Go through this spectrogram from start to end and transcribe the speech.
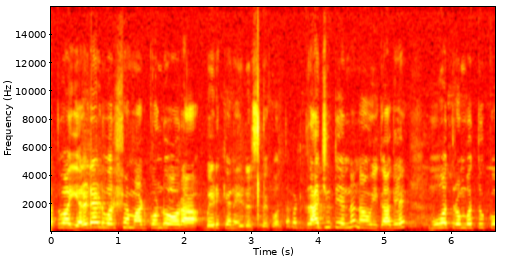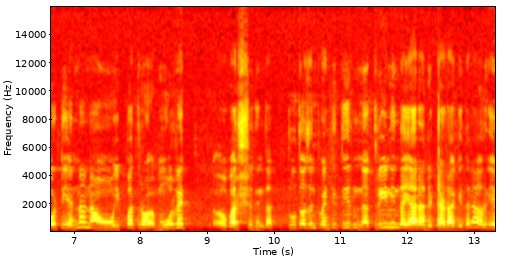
ಅಥವಾ ಎರಡೆರಡು ವರ್ಷ ಮಾಡಿಕೊಂಡು ಅವರ ಬೇಡಿಕೆಯನ್ನು ಈಡೇರಿಸಬೇಕು ಅಂತ. ಬಟ್ ಗ್ರ್ಯಾಚ್ಯುಟಿಯನ್ನು ನಾವು ಈಗಾಗಲೇ ಮೂವತ್ತೊಂಬತ್ತು ಕೋಟಿಯನ್ನು ನಾವು ಇಪ್ಪತ್ತರ ಮೂರನೇ ವರ್ಷದಿಂದ ಟೂ ತೌಸಂಡ್ ಟ್ವೆಂಟಿ ತ್ರೀ ತ್ರೀನಿಂದ ಯಾರು ರಿಟೈರ್ಡ್ ಆಗಿದ್ದಾರೆ, ಅವರಿಗೆ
